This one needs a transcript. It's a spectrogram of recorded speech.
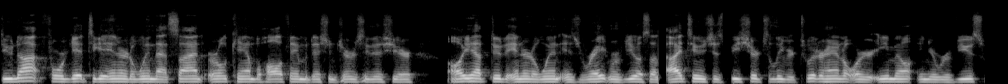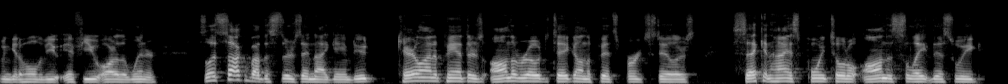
do not forget to get entered to win that signed Earl Campbell Hall of Fame edition jersey this year. All you have to do to enter to win is rate and review us on iTunes. Just be sure to leave your Twitter handle or your email in your review so we can get a hold of you if you are the winner. So let's talk about this Thursday night game, dude. Carolina Panthers on the road to take on the Pittsburgh Steelers. Second highest point total on the slate this week.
